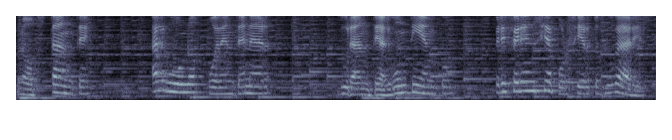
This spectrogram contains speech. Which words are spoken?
No obstante, algunos pueden tener, durante algún tiempo, preferencia por ciertos lugares,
